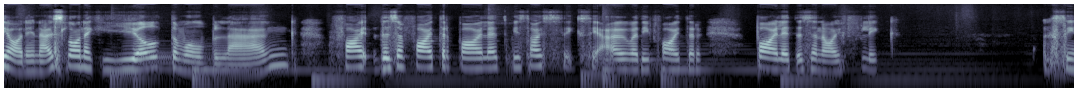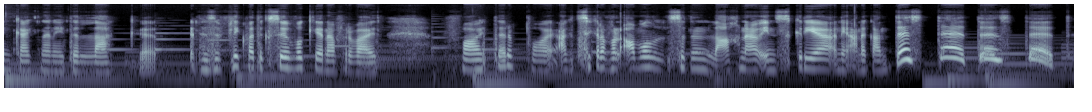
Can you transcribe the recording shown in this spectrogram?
ja, nee, nou slaan ek heeltemal blank. Fight, dis 'n fighter pilot. Wie is daai sexy ou wat die fighter pilot is in daai fliek? Sien kyk nou net 'n lekker. Dit is 'n fliek wat ek soveel keer na verwys. Fighter Boy. Ek is seker van almal sit en lag nou en skree aan die ander kant. Dis dit, dis dit.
